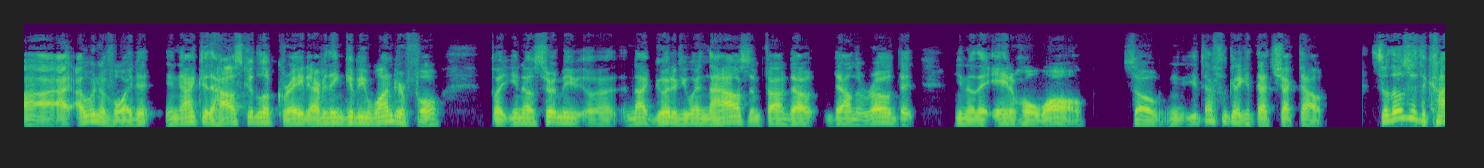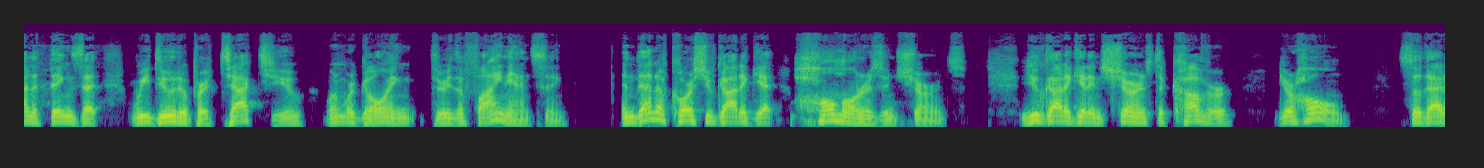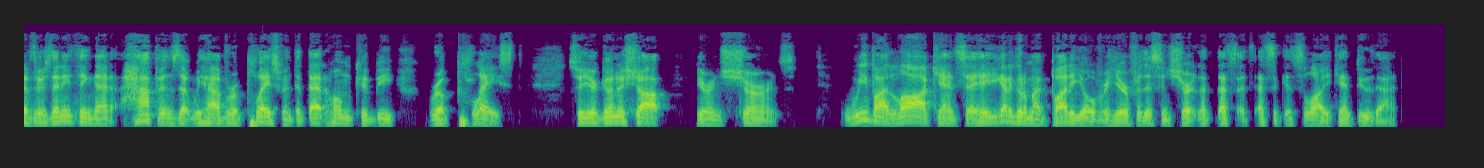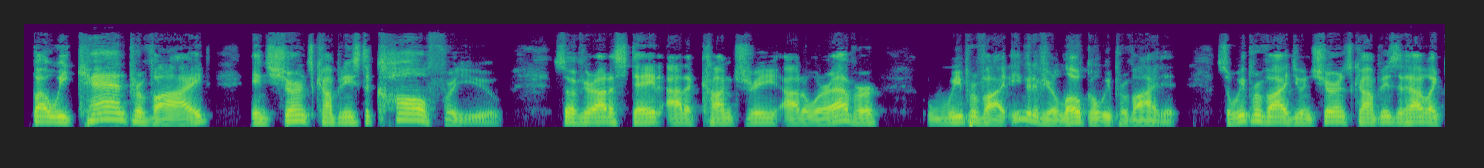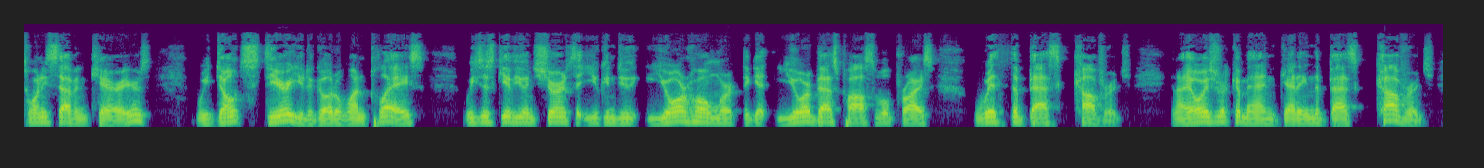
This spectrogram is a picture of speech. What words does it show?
Uh, I, I wouldn't avoid it. And actually, the house could look great. Everything could be wonderful. But, you know, certainly uh, not good if you went in the house and found out down the road that, you know, they ate a whole wall. So you're definitely got to get that checked out. So those are the kind of things that we do to protect you when we're going through the financing. And then, of course, you've got to get homeowners insurance. You've got to get insurance to cover your home so that if there's anything that happens that we have replacement that that home could be replaced. So you're going to shop your insurance. We by law can't say hey you got to go to my buddy over here for this insurance. That, that's that's against the law. You can't do that. But we can provide insurance companies to call for you so if you're out of state out of country out of wherever we provide even if you're local we provide it so we provide you insurance companies that have like 27 carriers. We don't steer you to go to one place. We just give you insurance that you can do your homework to get your best possible price with the best coverage. And I always recommend getting the best coverage.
